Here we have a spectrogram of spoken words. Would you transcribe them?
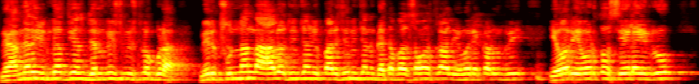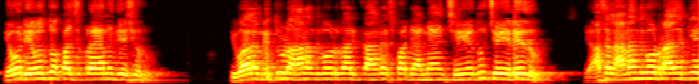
నేను అందరికీ విజ్ఞప్తి చేసిన జర్నలిస్ట్ మిస్లో కూడా మీరు క్షుణ్ణంగా ఆలోచించండి పరిశీలించండి. గత పది సంవత్సరాలు ఎవరు ఎక్కడ ఉండ్రి ఎవరు ఎవరితో సేల్ అయినరు ఎవరు ఎవరితో కలిసి ప్రయాణం చేసారు ఇవాళ మిత్రుడు ఆనంద్ గౌడ్ గారికి కాంగ్రెస్ పార్టీ అన్యాయం చేయదు చేయలేదు. అసలు ఆనంద్ గౌడ్ రాజకీయ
